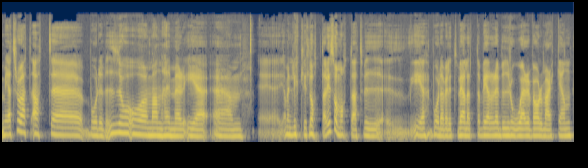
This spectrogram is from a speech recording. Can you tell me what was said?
Men jag tror att, att eh, både vi och, och Mannheimer är ehm, eh, ja, men lyckligt lottade i så mått att vi eh, är båda väldigt väletablerade byråer, varumärken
